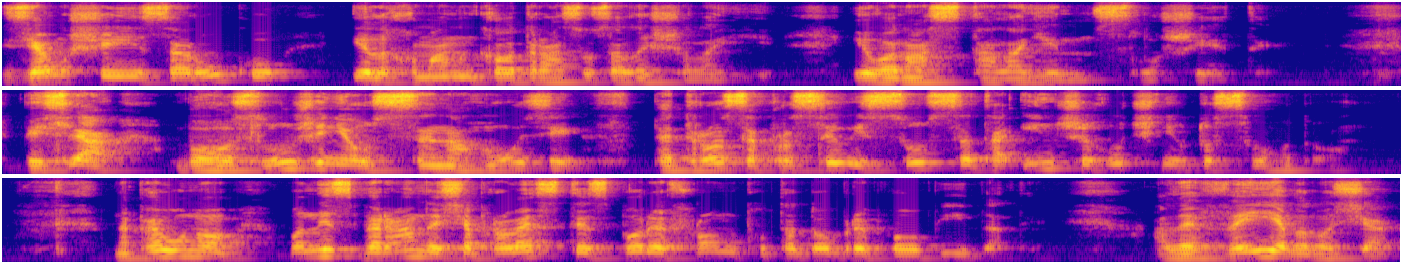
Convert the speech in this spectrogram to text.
взявши її за руку, і лихоманка одразу залишила її, і вона стала їм служити. Після богослуження у синагозі Петро запросив Ісуса та інших учнів до свого дому. Напевно, вони збиралися провести збори фронту та добре пообідати. Але виявилося,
